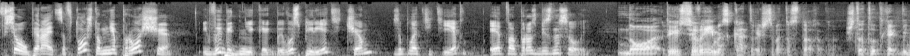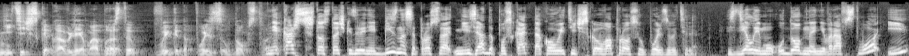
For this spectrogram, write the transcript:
все упирается в то, что мне проще и выгоднее как бы его спереть, чем заплатить. И это, это вопрос бизнесовый. Но ты все время скатываешься в эту сторону, что тут как бы не этическая проблема, а просто выгода, польза, удобство. Мне кажется, что с точки зрения бизнеса просто нельзя допускать такого этического вопроса у пользователя. Сделай ему удобное неворовство и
